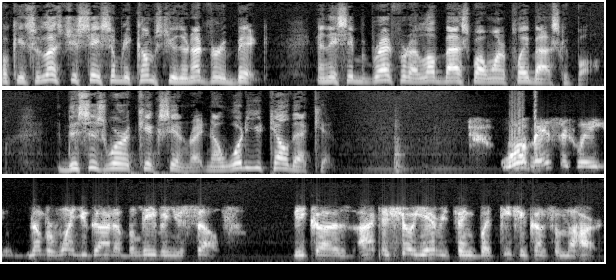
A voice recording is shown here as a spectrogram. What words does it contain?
Okay, so let's just say somebody comes to you, they're not very big, and they say, But Bradford, I love basketball, I want to play basketball. This is where it kicks in, right? Now, what do you tell that kid? Well, basically, number one, you got to believe in yourself because I can show you everything, but teaching comes from the heart.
